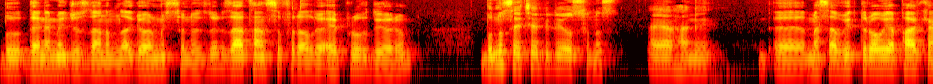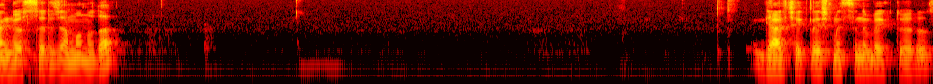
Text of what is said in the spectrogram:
Bu deneme cüzdanımda görmüşsünüzdür. Zaten sıfır alıyor. Approve diyorum. Bunu seçebiliyorsunuz. Eğer hani e, mesela withdraw yaparken göstereceğim onu da. Gerçekleşmesini bekliyoruz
